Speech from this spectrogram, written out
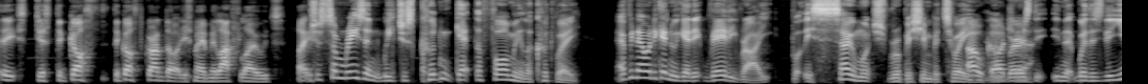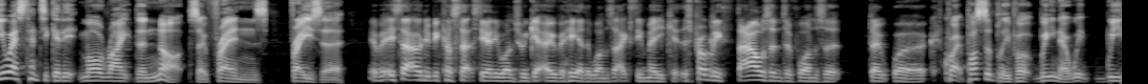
it's just the goth, the goth granddaughter just made me laugh loads. Like For some reason, we just couldn't get the formula, could we? Every now and again, we get it really right, but there's so much rubbish in between. Oh, God, Whereas yeah. the, know, whereas the US tend to get it more right than not. So Friends, Frasier, Yeah, but is that only because that's the only ones we get over here, the ones that actually make it? There's probably thousands of ones that don't work. quite possibly, but we know we we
